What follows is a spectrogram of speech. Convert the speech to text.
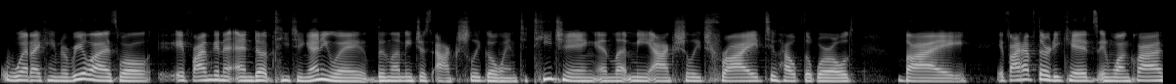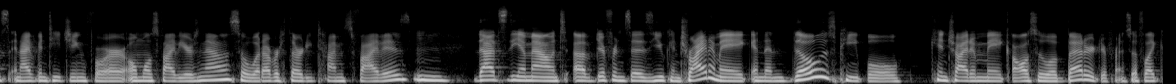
what I came to realize, well, if I'm going to end up teaching anyway, then let me just actually go into teaching and let me actually try to help the world by if I have 30 kids in one class and I've been teaching for almost five years now, so whatever 30 times five is, mm. That's the amount of differences you can try to make. And then those people can try to make also a better difference. If like,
